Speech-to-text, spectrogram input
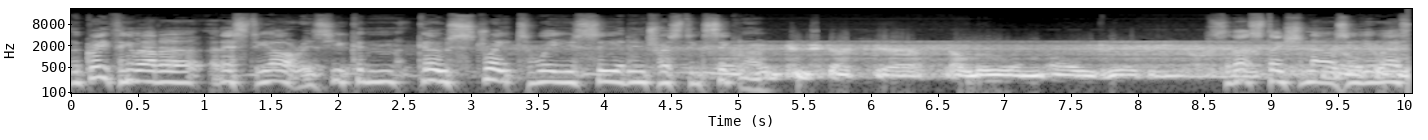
the great thing about a, an SDR is you can go straight to where you see an interesting signal. I'm too stuck, uh, Alu and always working. So that station now is a US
